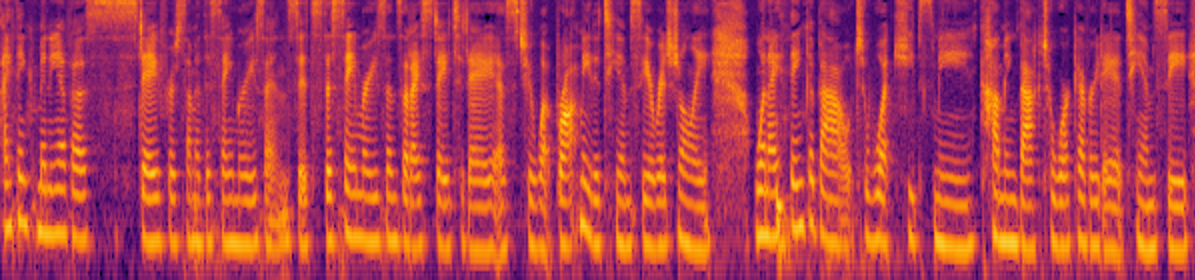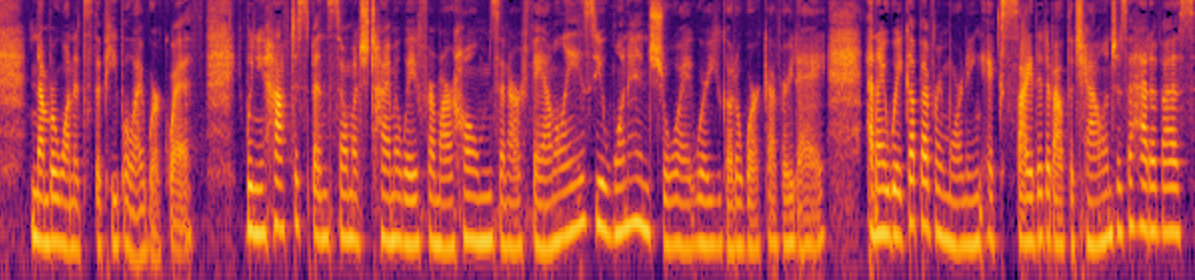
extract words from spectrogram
I think many of us stay for some of the same reasons. It's the same reasons that I stay today as to what brought me to TMC originally. When I think about what keeps me coming back to work every day at TMC, number one, it's the people I work with. When you have to spend so much time away from our homes and our families, you want to enjoy where you go to work every day. And I wake up every morning excited about the challenges ahead of us,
